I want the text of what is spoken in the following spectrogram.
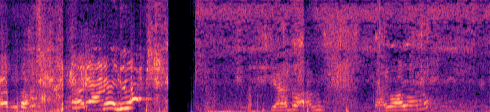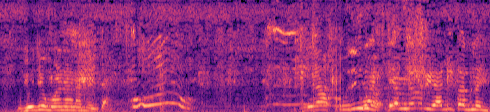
અરે આને જો ત્યાં તો આલુ ચાલો આલો આલો જોજો મને ના લે યાદી નહીં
